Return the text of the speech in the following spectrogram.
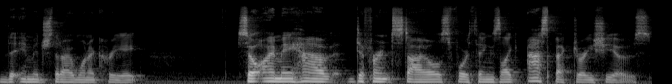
the image that I want to create. So I may have different styles for things like aspect ratios.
